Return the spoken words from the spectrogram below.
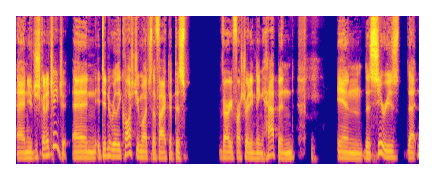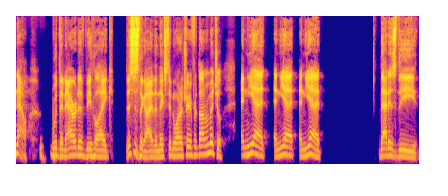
and you're just going to change it. And it didn't really cost you much the fact that this very frustrating thing happened in this series. That now, would the narrative be like, this is the guy the Knicks didn't want to trade for Donovan Mitchell? And yet, and yet, and yet, that is the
